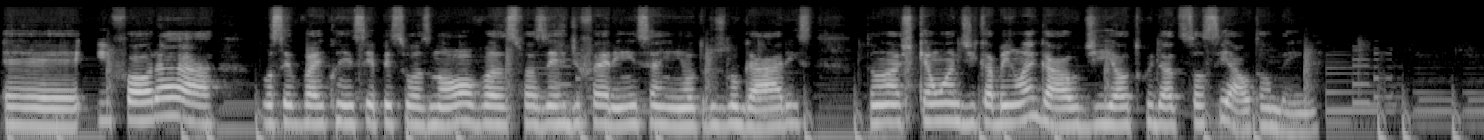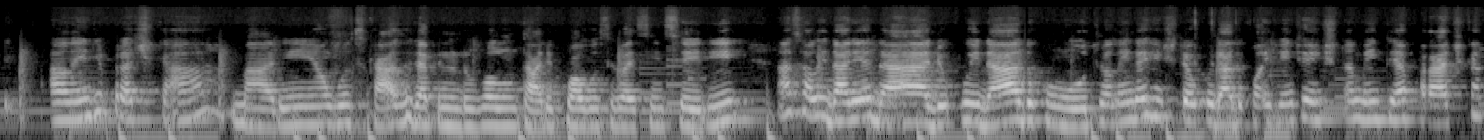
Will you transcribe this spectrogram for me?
É, e fora você vai conhecer pessoas novas, fazer diferença em outros lugares. Então, acho que é uma dica bem legal de autocuidado social também. Né? Além de praticar, Mari, em alguns casos, dependendo do voluntário qual você vai se inserir, a solidariedade, o cuidado com o outro. Além da gente ter o cuidado com a gente, a gente também ter a prática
